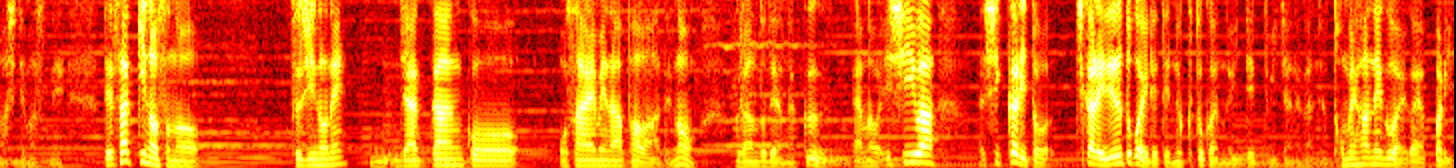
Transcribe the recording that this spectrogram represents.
増してますね。で、さっきのその、辻のね、若干こう、抑えめなパワーでのグラウンドではなく、あの、石井はしっかりと力入れるとこは入れて抜くとこは抜いてってみたいな感じの止め跳ね具合がやっぱり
